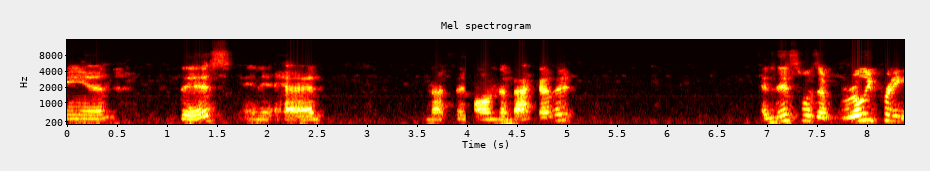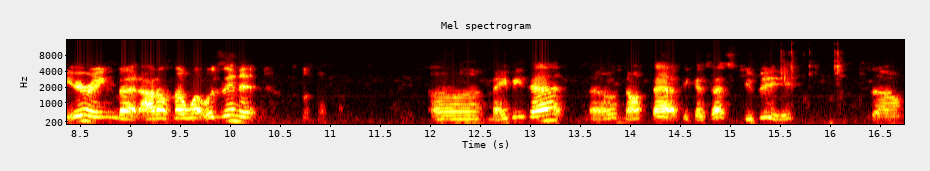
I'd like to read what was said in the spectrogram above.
And this, and it had nothing on the back of it. And this was a really pretty earring, but I don't know what was in it. Uh, maybe that? No, not that, because that's too big. So,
